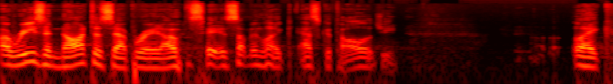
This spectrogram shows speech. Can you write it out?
a reason not to separate, I would say, is something like eschatology. Like,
